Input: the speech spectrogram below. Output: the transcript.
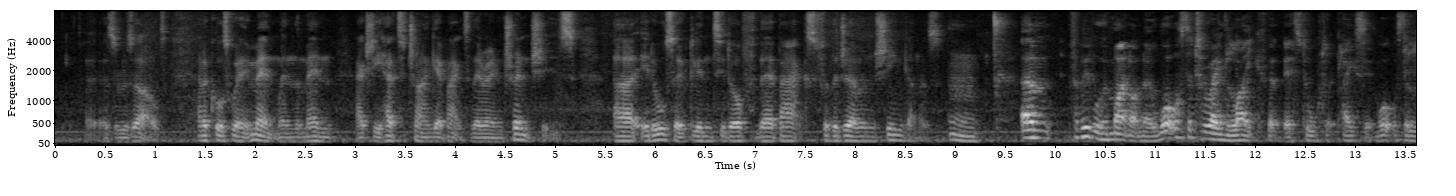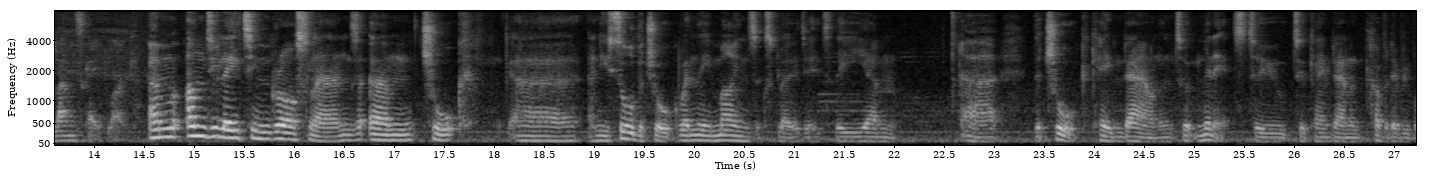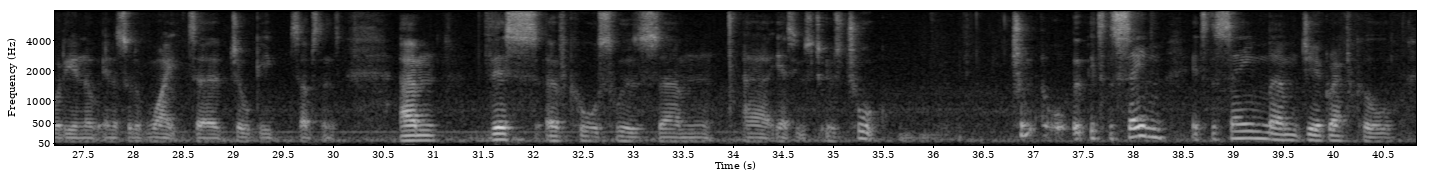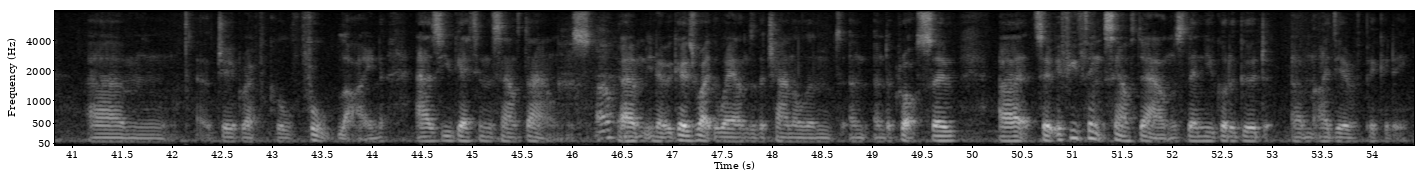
as a result, and of course, when it meant when the men actually had to try and get back to their own trenches, uh, it also glinted off their backs for the German machine gunners. Um, for people who might not know, what was the terrain like that this all took place in? What was the landscape like? Um, undulating grassland, um, chalk, uh, and you saw the chalk when the mines exploded. The um, uh, the chalk came down and took minutes to, to came down and covered everybody in a, in a sort of white uh, chalky substance. Um, this, of course, was um, uh, yes, it was it was chalk. It's the same. It's the same um, geographical um, geographical fault line as you get in the South Downs. Okay. Um, you know, it goes right the way under the channel and, and, and across. So, uh, so if you think South Downs, then you've got a good um, idea of Picardy.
